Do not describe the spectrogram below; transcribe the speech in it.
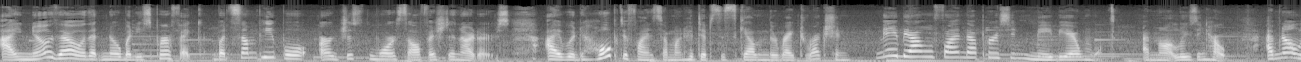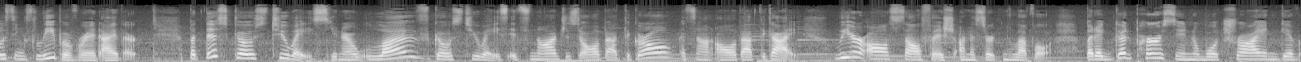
I know though that nobody's perfect, but some people are just more selfish than others. I would hope to find someone who tips the scale in the right direction, Maybe I will find that person, maybe I won't. I'm not losing hope. I'm not losing sleep over it either. But this goes two ways, you know, love goes two ways. It's not just all about the girl, it's not all about the guy. We are all selfish on a certain level, but a good person will try and give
